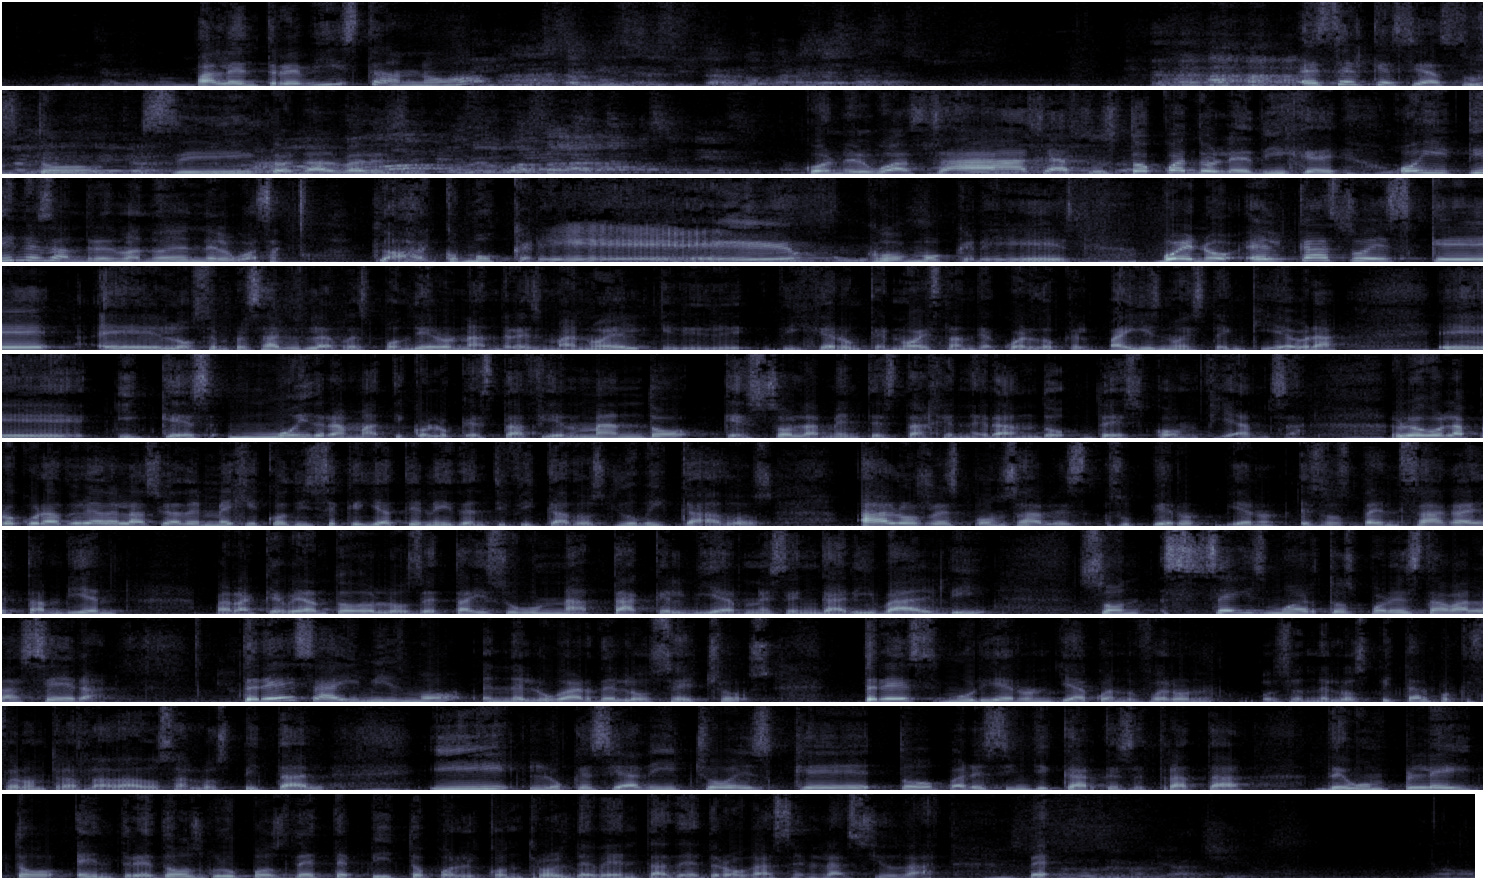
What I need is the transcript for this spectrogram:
Para la entrevista, ¿no? Sí, lo estamos necesitando para eso. Es el que se asustó. Sí, con Álvarez. Con el WhatsApp. Con el WhatsApp. Se asustó cuando le dije, oye, ¿tienes a Andrés Manuel en el WhatsApp? Ay, ¿cómo crees? ¿Cómo crees? Bueno, el caso es que eh, los empresarios le respondieron a Andrés Manuel y di- dijeron que no están de acuerdo, que el país no está en quiebra eh, y que es muy dramático lo que está afirmando, que solamente está generando desconfianza. Luego, la Procuraduría de la Ciudad de México dice que ya tiene identificados y ubicados a los responsables. Supieron, vieron, eso está en saga eh, también, para que vean todos los detalles. Hubo un ataque el viernes en Garibaldi. Son seis muertos por esta balacera. Tres ahí mismo, en el lugar de los hechos. Tres murieron ya cuando fueron pues, en el hospital, porque fueron trasladados al hospital. Y lo que se ha dicho es que todo parece indicar que se trata de un pleito entre dos grupos de Tepito por el control de venta de drogas en la ciudad. De mariachi.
